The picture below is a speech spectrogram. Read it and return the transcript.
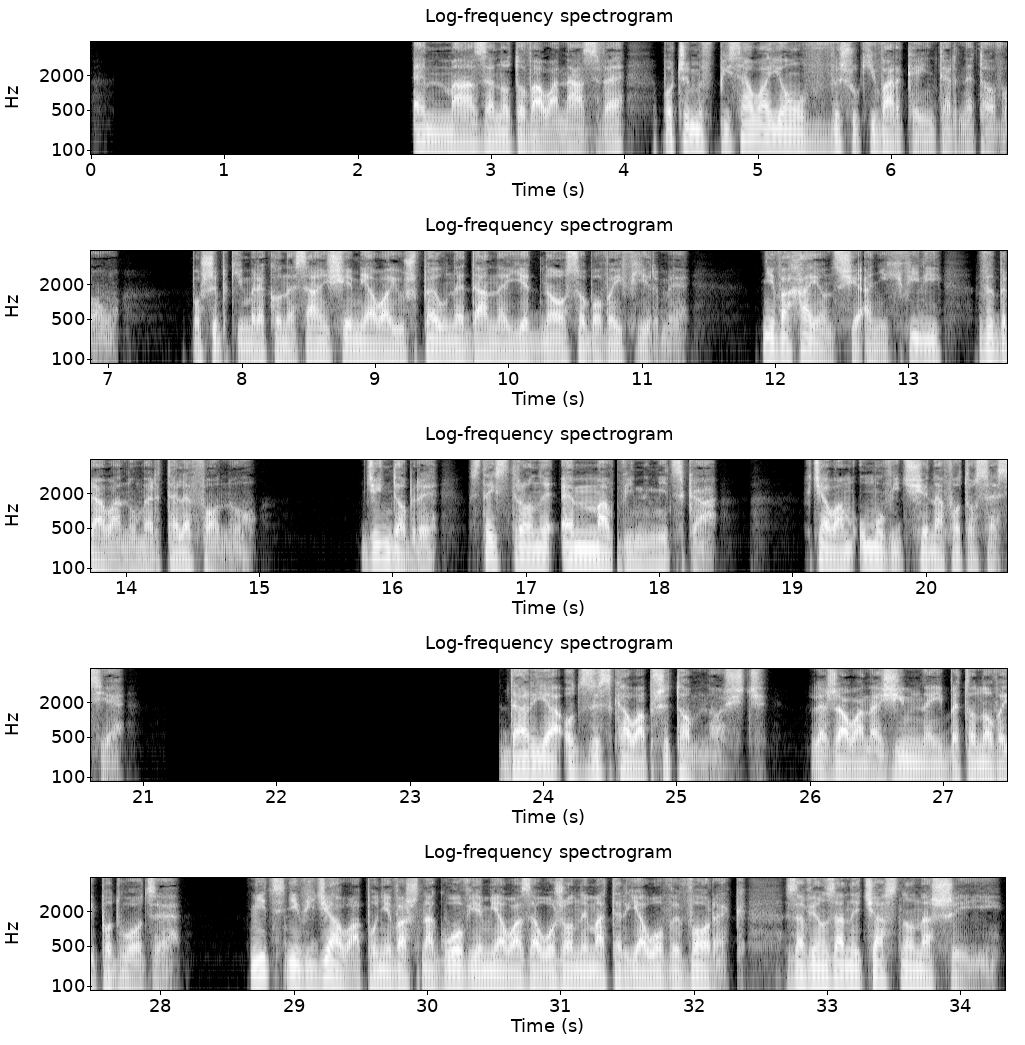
Emma zanotowała nazwę, po czym wpisała ją w wyszukiwarkę internetową. Po szybkim rekonesansie miała już pełne dane jednoosobowej firmy. Nie wahając się ani chwili, wybrała numer telefonu. Dzień dobry, z tej strony Emma Winnicka. Chciałam umówić się na fotosesję. Daria odzyskała przytomność. Leżała na zimnej betonowej podłodze. Nic nie widziała, ponieważ na głowie miała założony materiałowy worek, zawiązany ciasno na szyi.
